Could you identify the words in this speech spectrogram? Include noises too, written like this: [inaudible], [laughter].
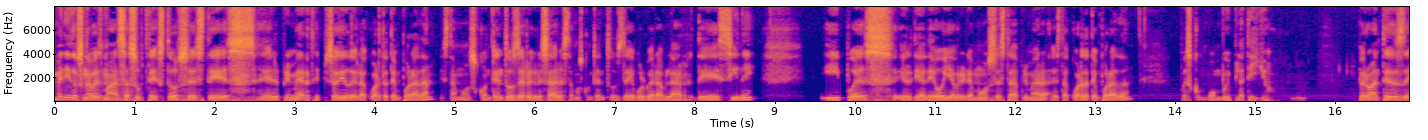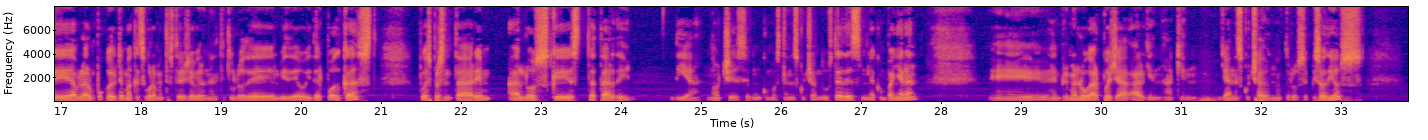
Bienvenidos una vez más a Subtextos. Este es el primer episodio de la cuarta temporada. Estamos contentos de regresar, estamos contentos de volver a hablar de cine. Y pues el día de hoy abriremos esta primera, esta cuarta temporada, pues con bombo y platillo. Pero antes de hablar un poco del tema, que seguramente ustedes ya vieron el título del video y del podcast, pues presentaré a los que esta tarde, día, noche, según como estén escuchando ustedes, me acompañarán. Eh, en primer lugar, pues ya alguien a quien ya han escuchado en otros episodios,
